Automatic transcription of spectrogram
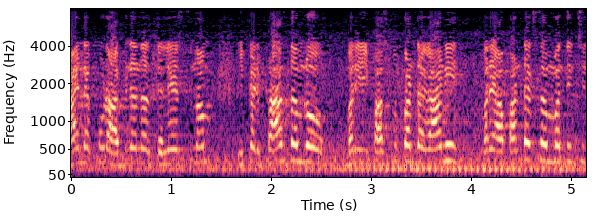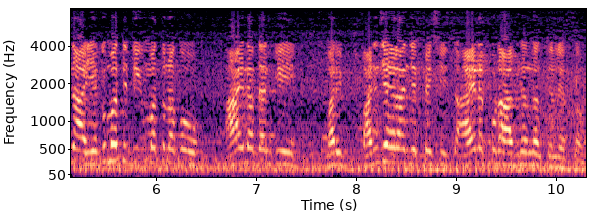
ఆయనకు కూడా అభినందనలు తెలియజేస్తున్నాం. ఇక్కడి ప్రాంతంలో మరి ఈ పసుపు పంట గాని మరి ఆ పంటకు సంబంధించిన ఎగుమతి దిగుమతులకు ఆయన దానికి మరి పనిచేయాలని చెప్పేసి ఆయనకు కూడా అభినందనలు తెలియజేస్తాం.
